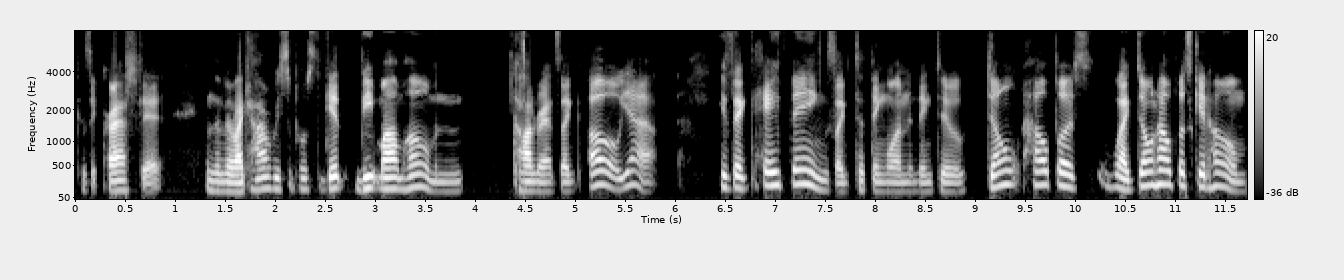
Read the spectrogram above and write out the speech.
because it crashed it, and then they're like, how are we supposed to get beat mom home? And Conrad's like, oh yeah, he's like, hey, things like to thing one and thing two, don't help us, like, don't help us get home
